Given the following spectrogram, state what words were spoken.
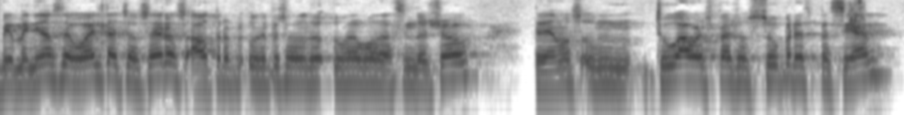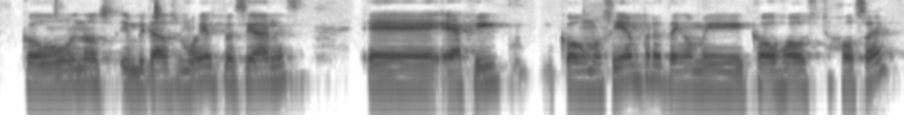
Bienvenidos de vuelta, choceros, a otro episodio nuevo de Haciendo Show. Tenemos un two hour special súper especial con unos invitados muy especiales. Eh, aquí, como siempre, tengo mi co-host José.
